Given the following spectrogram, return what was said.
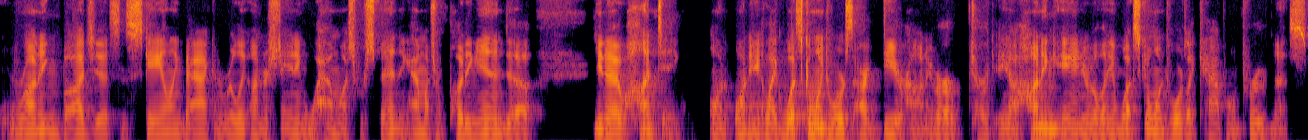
running budgets and scaling back and really understanding how much we're spending, how much we're putting into you know hunting on on like what's going towards our deer hunting or turkey, you know, hunting annually, and what's going towards like capital improvements?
